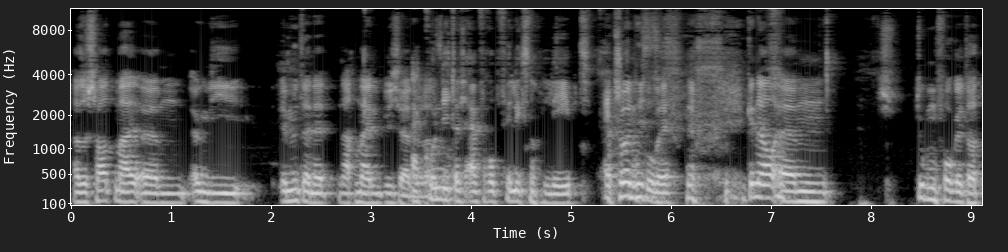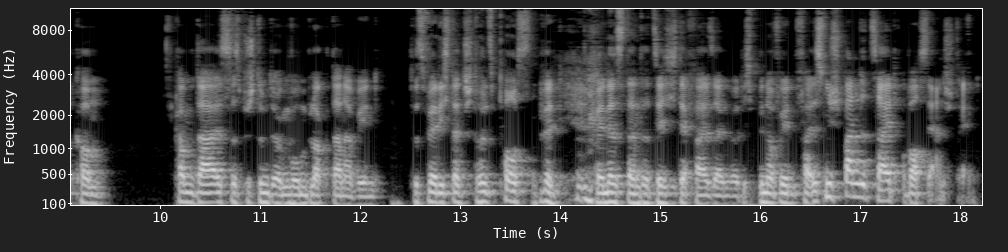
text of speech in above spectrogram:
Also schaut mal ähm, irgendwie im Internet nach meinen Büchern. Erkundigt oder euch einfach, ob Felix noch lebt. so. Erkundigt. Genau, ähm, stubenvogel.com. Komm, da ist das bestimmt irgendwo im Blog dann erwähnt. Das werde ich dann stolz posten, wenn, wenn das dann tatsächlich der Fall sein wird. Ich bin auf jeden Fall, ist eine spannende Zeit, aber auch sehr anstrengend.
